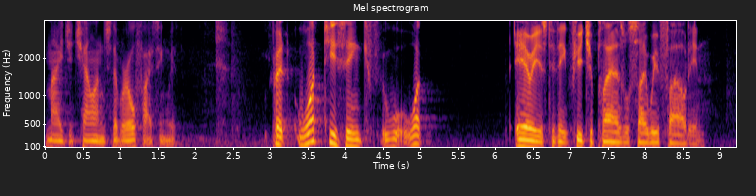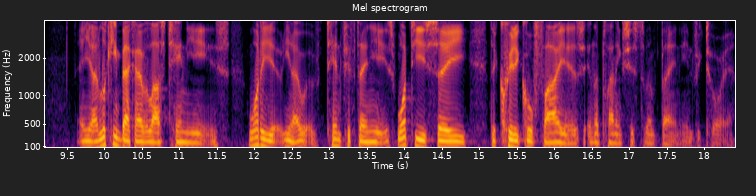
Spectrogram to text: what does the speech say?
major challenge that we're all facing with. Brett, what do you think? What areas do you think future planners will say we've failed in? And, you know, looking back over the last 10 years, what do you, you know, 10, 15 years, what do you see the critical failures in the planning system have been in Victoria?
